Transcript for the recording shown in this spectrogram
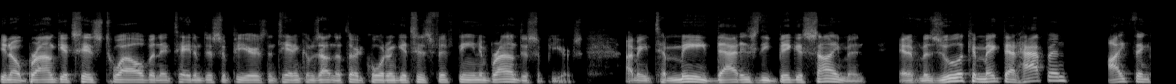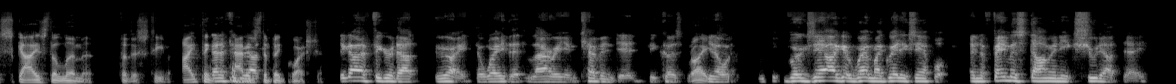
you know Brown gets his twelve and then Tatum disappears, and Tatum comes out in the third quarter and gets his fifteen, and Brown disappears. I mean, to me, that is the big assignment. And if Mazzulla can make that happen, I think sky's the limit for this team. I think that is out- the big question. They got to figure it out right the way that Larry and Kevin did because Right. you know, for example, I get my great example in the famous Dominique shootout day,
